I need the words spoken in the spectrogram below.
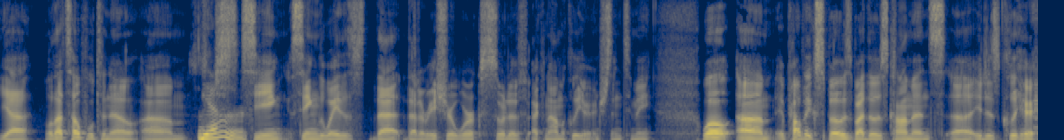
Yeah, well, that's helpful to know. Um, yeah, seeing seeing the way this, that that erasure works, sort of economically, are interesting to me. Well, um, it probably exposed by those comments, uh, it is clear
